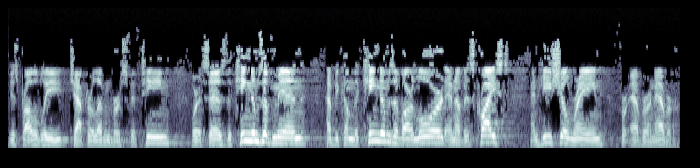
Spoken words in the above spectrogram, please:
is probably chapter 11, verse 15, where it says, The kingdoms of men have become the kingdoms of our Lord and of his Christ, and he shall reign forever and ever.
